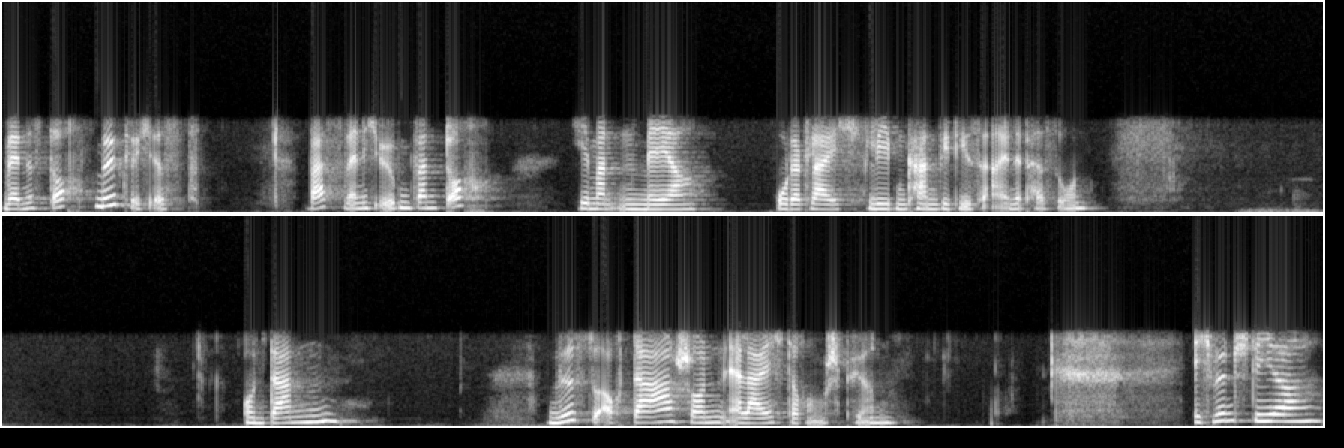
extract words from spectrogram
wenn es doch möglich ist? Was, wenn ich irgendwann doch jemanden mehr oder gleich lieben kann wie diese eine Person? Und dann wirst du auch da schon Erleichterung spüren. Ich wünsche dir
